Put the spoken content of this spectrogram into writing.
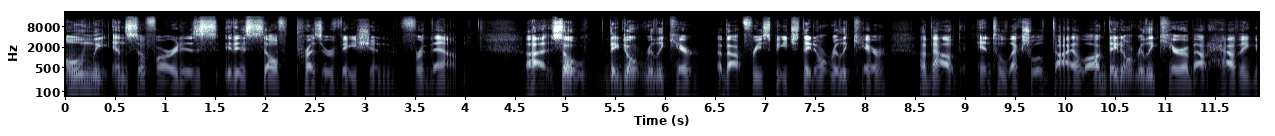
only insofar it is it is self-preservation for them. Uh, so they don't really care about free speech. They don't really care about intellectual dialogue. They don't really care about having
